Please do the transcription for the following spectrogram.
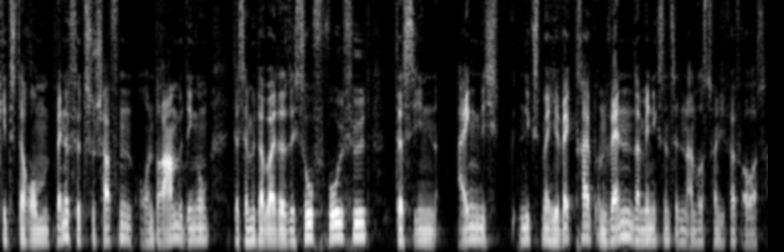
geht es darum, Benefits zu schaffen und Rahmenbedingungen, dass der Mitarbeiter sich so wohlfühlt, dass ihn eigentlich nichts mehr hier wegtreibt und wenn, dann wenigstens in ein anderes 25 Hours.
